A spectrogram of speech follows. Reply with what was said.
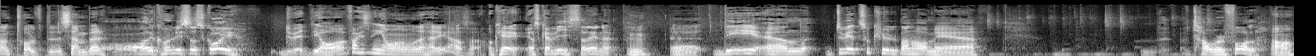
den 12 december. Åh, det kommer bli så skoj! Du jag har faktiskt ingen aning om vad det här är alltså. Okej, jag ska visa dig nu. Mm. Eh, det är en... Du vet så kul man har med Towerfall. Ja,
